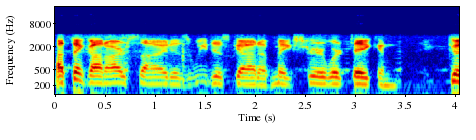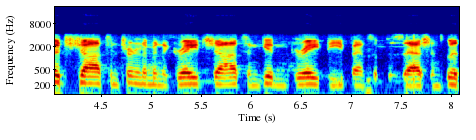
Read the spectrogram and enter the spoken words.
I think on our side is we just got to make sure we're taking good shots and turning them into great shots and getting great defensive possessions. But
